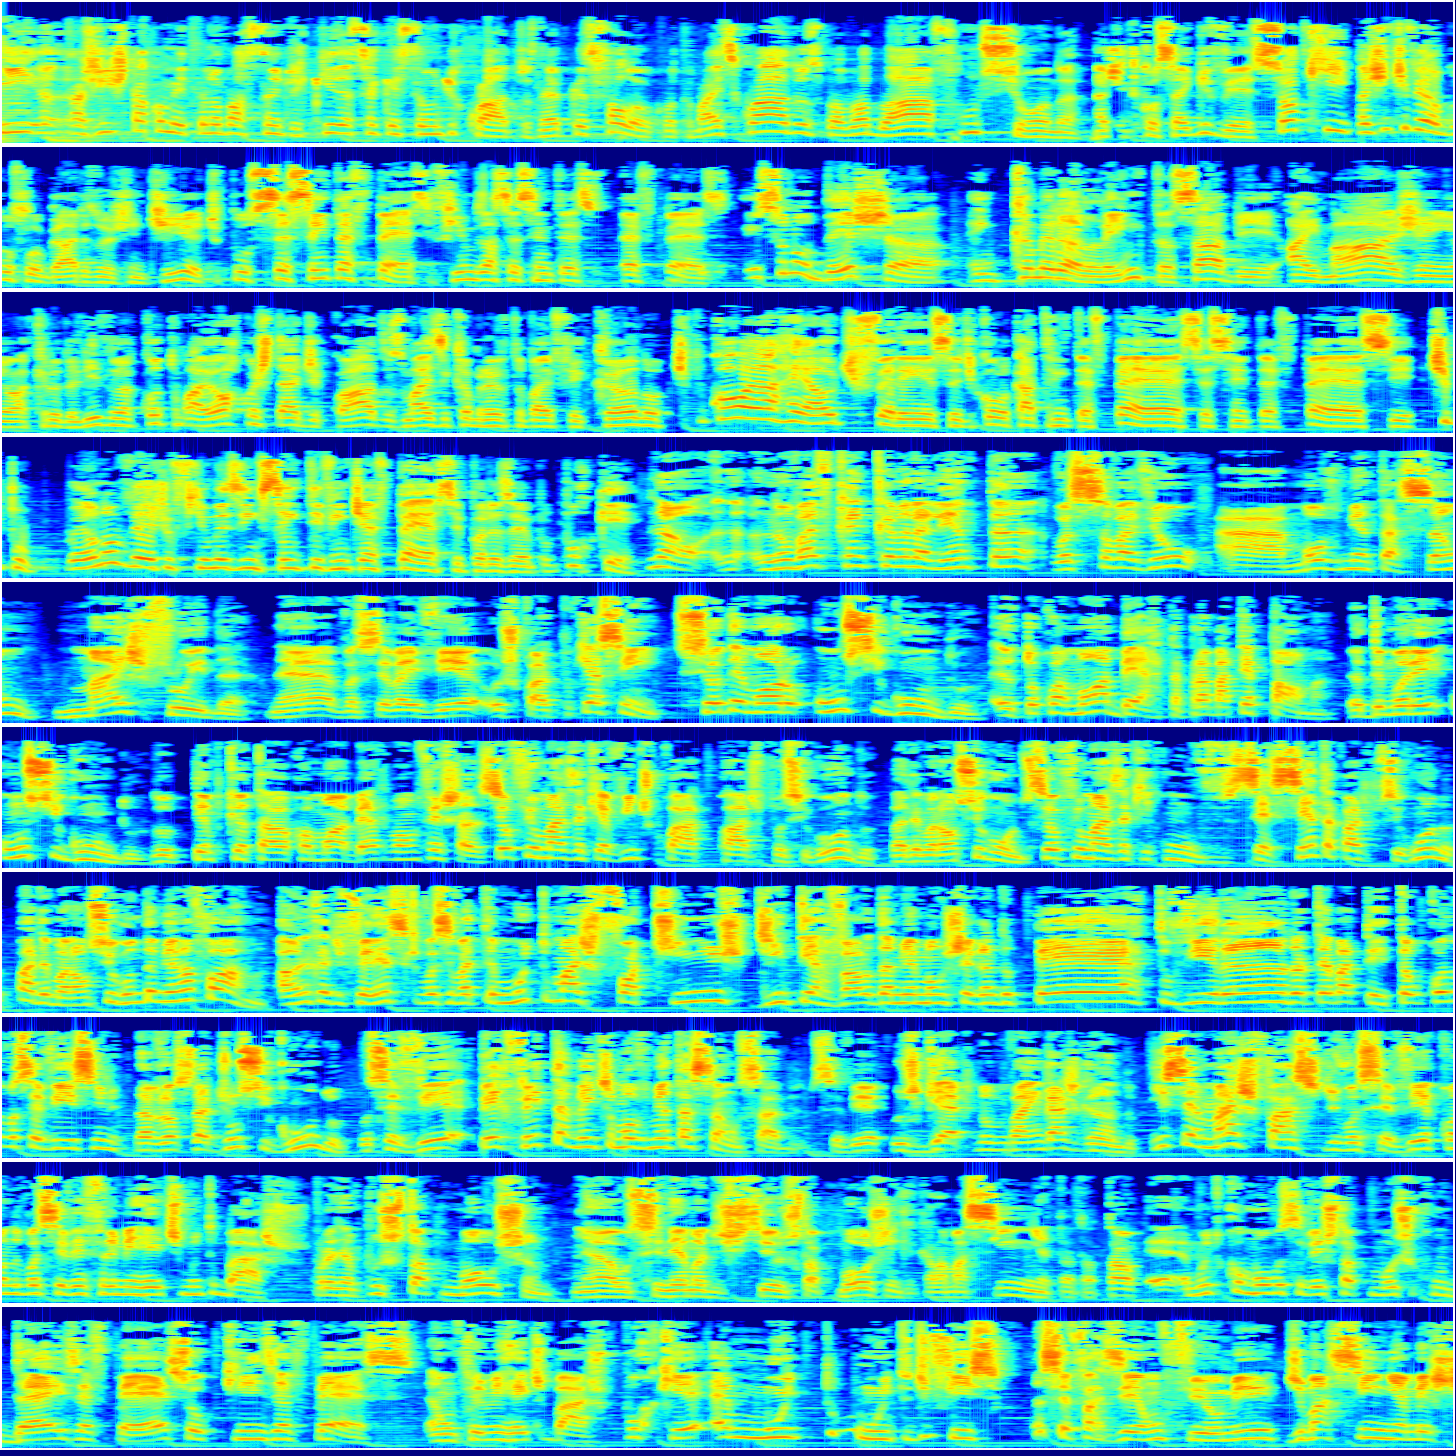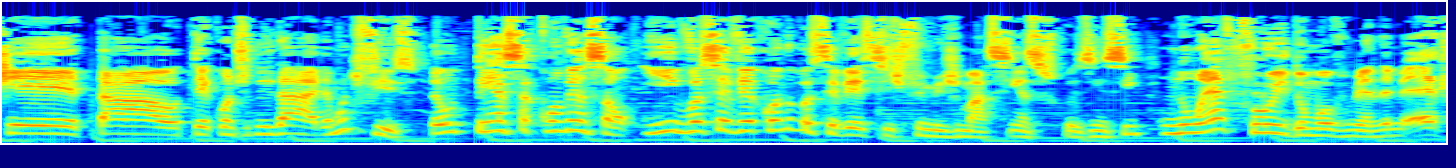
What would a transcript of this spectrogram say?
E a gente tá comentando bastante aqui dessa questão de quadros, né? Porque você falou, quanto mais quadros, blá blá blá, funciona. A gente consegue ver. Só que a gente vê alguns lugares hoje em dia, tipo 60 FPS, filmes a 60 FPS. Isso não deixa em câmera lenta, sabe? A imagem ou aquilo dali, quanto maior quantidade de quadros, mais em câmera lenta vai ficando. Tipo, qual é a real diferença de colocar 30 FPS, 60 FPS? Tipo, eu não vejo filmes em 120 FPS, por exemplo. Por quê? Não, não vai ficar em câmera lenta, você só vai ver a movimentação mais fluida fluida, né? Você vai ver os quadros. Porque assim, se eu demoro um segundo, eu tô com a mão aberta para bater palma. Eu demorei um segundo do tempo que eu tava com a mão aberta e a mão fechada. Se eu filmar isso aqui a 24 quadros por segundo, vai demorar um segundo. Se eu filmar isso aqui com 60 quadros por segundo, vai demorar um segundo da mesma forma. A única diferença é que você vai ter muito mais fotinhos de intervalo da minha mão chegando perto, virando até bater. Então, quando você vê isso na velocidade de um segundo, você vê perfeitamente a movimentação, sabe? Você vê os gaps não vai engasgando. Isso é mais fácil de você ver quando você vê frame rate muito baixo. Por exemplo, o stop motion, né, o cinema de estilo stop motion, que é aquela massinha, tal, tal, tal, é, é muito comum você ver stop motion com 10 FPS ou 15 FPS. É um frame rate baixo, porque é muito, muito difícil você fazer um filme de massinha, mexer, tal, ter continuidade, é muito difícil. Então tem essa convenção. E você vê, quando você vê esses filmes de massinha, essas coisinhas assim, não é fluido o movimento, é,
